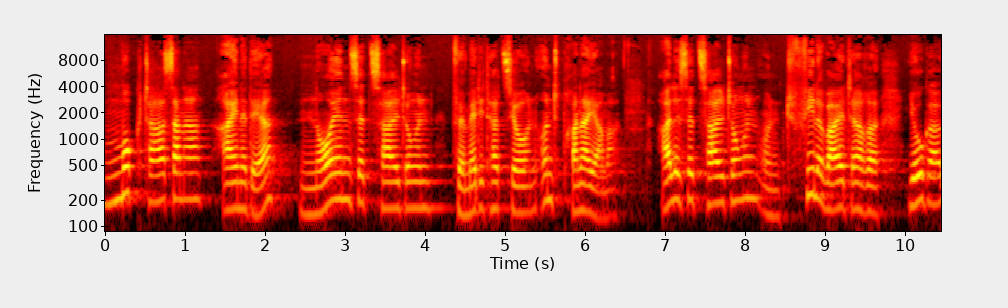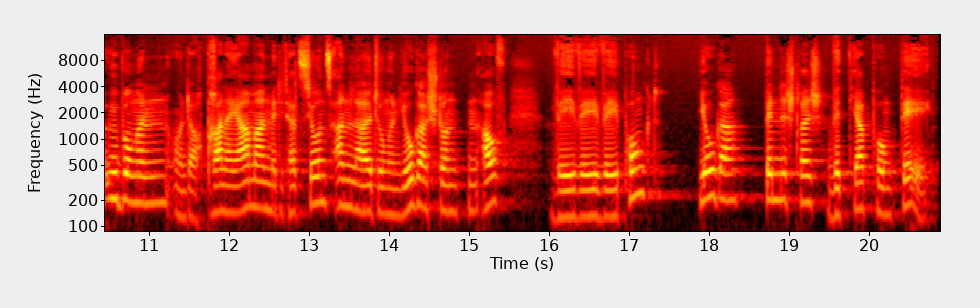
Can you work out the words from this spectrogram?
Muktasana, eine der neun Sitzhaltungen für Meditation und Pranayama. Alle Sitzhaltungen und viele weitere Yoga-Übungen und auch Pranayama, Meditationsanleitungen, Yogastunden auf www.yoga-vidya.de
